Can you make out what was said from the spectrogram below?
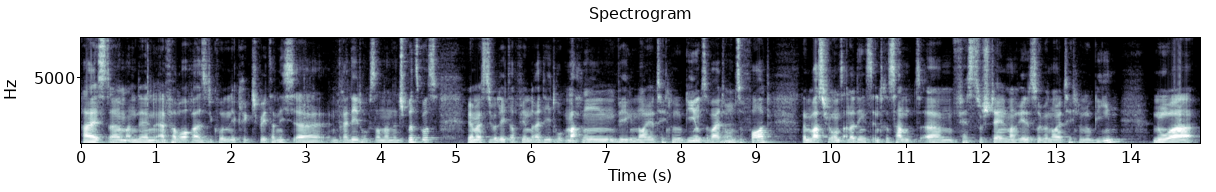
Heißt ähm, an den Endverbraucher, also die Kunden, ihr kriegt später nicht äh, einen 3D-Druck, sondern einen Spritzguss. Wir haben jetzt überlegt, ob wir einen 3D-Druck machen, wegen neuer Technologie und so weiter mhm. und so fort. Dann war es für uns allerdings interessant ähm, festzustellen, man redet so über neue Technologien, nur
